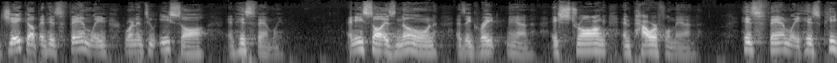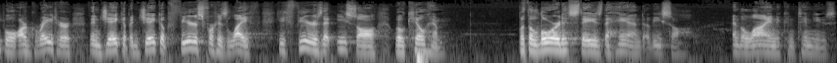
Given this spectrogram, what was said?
Jacob and his family run into Esau and his family. And Esau is known as a great man, a strong and powerful man. His family, his people are greater than Jacob, and Jacob fears for his life. He fears that Esau will kill him. But the Lord stays the hand of Esau, and the line continues.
